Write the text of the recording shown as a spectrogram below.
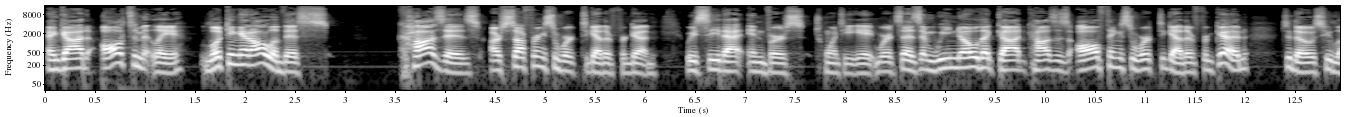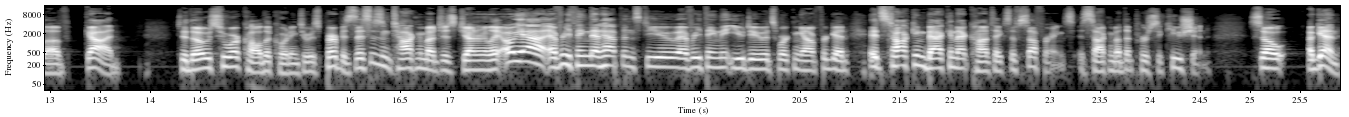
And God ultimately, looking at all of this, causes our sufferings to work together for good. We see that in verse 28, where it says, And we know that God causes all things to work together for good to those who love God, to those who are called according to his purpose. This isn't talking about just generally, oh, yeah, everything that happens to you, everything that you do, it's working out for good. It's talking back in that context of sufferings, it's talking about the persecution. So, again,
